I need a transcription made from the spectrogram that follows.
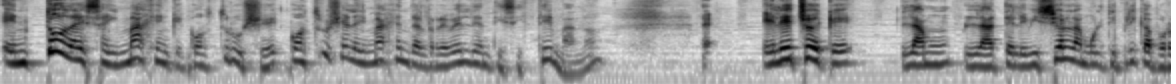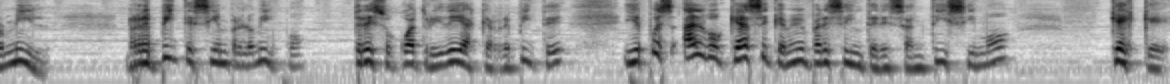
en toda esa imagen que construye, construye la imagen del rebelde antisistema, ¿no? Eh, El hecho de que la, televisión la multiplica por mil, repite siempre lo mismo, tres o cuatro ideas que repite, y después algo que hace que a mí me parece interesantísimo, que es que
